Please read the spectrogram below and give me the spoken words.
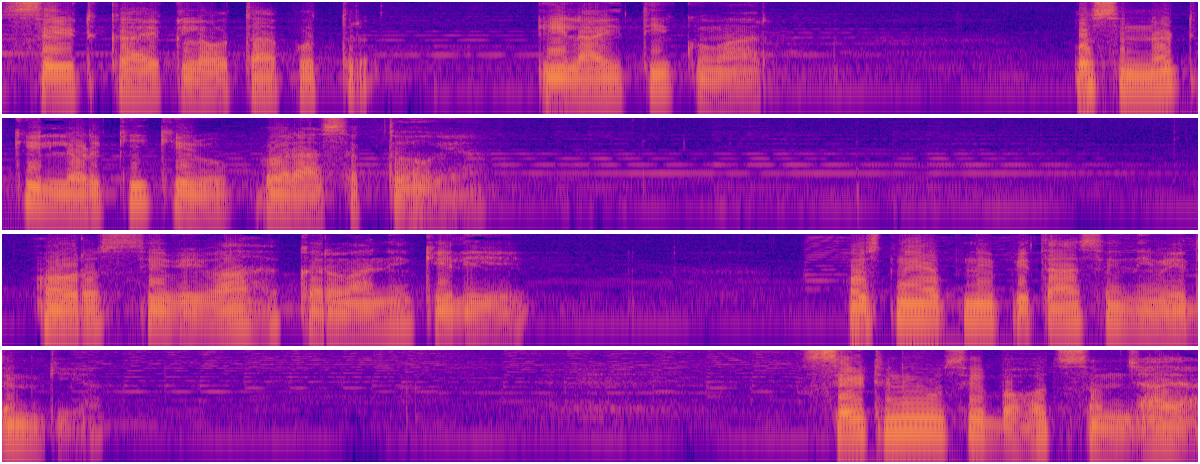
सेठ का एक लौता पुत्र इलायती कुमार उस नट की लड़की के रूप पर आसक्त हो गया और उससे विवाह करवाने के लिए उसने अपने पिता से निवेदन किया। सेठ ने उसे बहुत समझाया,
